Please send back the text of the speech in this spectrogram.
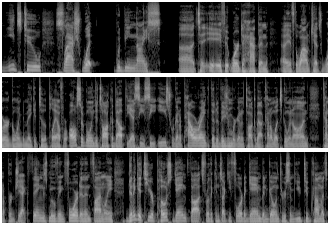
needs to slash what would be nice uh, to if it were to happen uh, if the Wildcats were going to make it to the playoff. We're also going to talk about the SEC East. We're going to power rank the division. We're going to talk about kind of what's going on, kind of project things moving forward, and then finally, going to get to your post game thoughts for the Kentucky Florida game. Been going through some YouTube comments.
